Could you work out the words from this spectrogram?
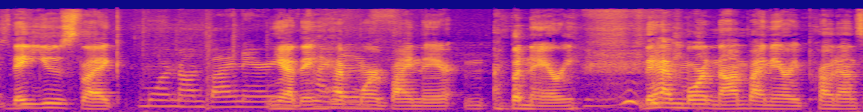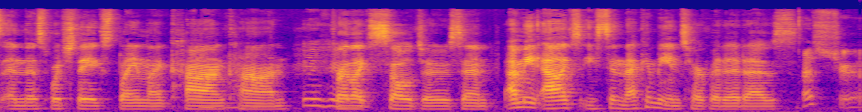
it, they use like more non-binary. Yeah, they have of- more binary, binary. they have more non-binary pronouns in this, which they explain like con, con Mm-hmm. for like soldiers, and I mean Alex Easton. That can be interpreted as That's true.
